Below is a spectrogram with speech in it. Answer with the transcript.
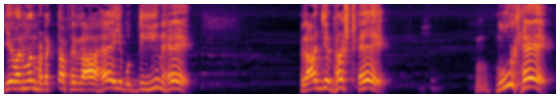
ये वन वन भटकता फिर रहा है, ये बुद्धिहीन है, राज्य भ्रष्ट है, मूर्ख है,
